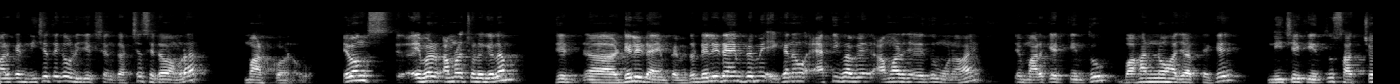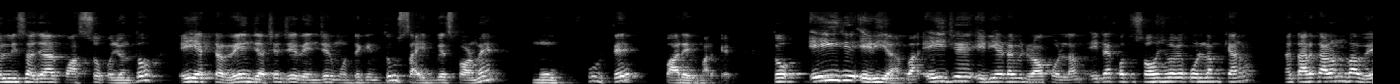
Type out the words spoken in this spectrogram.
মার্কেট নিচে থেকেও রিজেকশন খাচ্ছে সেটাও আমরা মার্ক করে নেব। এবং এবার আমরা চলে গেলাম যে ডেলি টাইম ফ্রেমে তো ডেলি টাইম ফ্রেমে এখানেও একইভাবে আমার যেহেতু মনে হয় যে মার্কেট কিন্তু বাহান্ন হাজার থেকে নিচে কিন্তু সাতচল্লিশ হাজার পাঁচশো পর্যন্ত এই একটা রেঞ্জ আছে, যে রেঞ্জের মধ্যে কিন্তু সাইড বেস ফর্মে মুভ করতে পারে মার্কেট তো এই যে এরিয়া বা এই যে এরিয়াটা আমি ড্র করলাম, এটা কত সহজভাবে করলাম কেন? তার কারণ ভাবে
